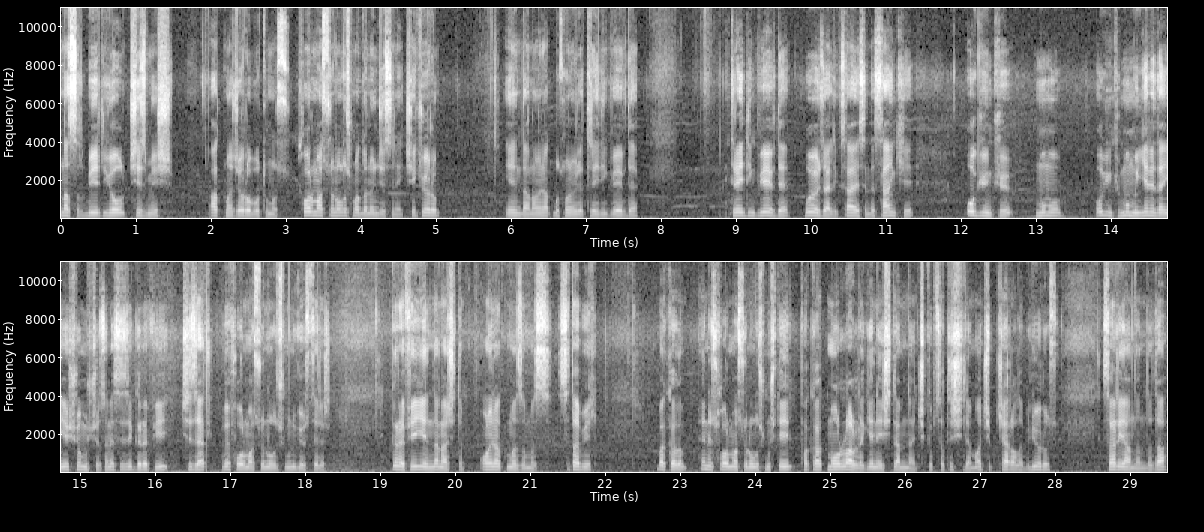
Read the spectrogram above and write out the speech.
nasıl bir yol çizmiş atmaca robotumuz. Formasyon oluşmadan öncesine çekiyorum. Yeniden oynat butonuyla Trading Wave'de. Trading Wave'de bu özellik sayesinde sanki o günkü mumu o günkü mumu yeniden yaşıyormuşçasına sizi grafiği çizer ve formasyon oluşumunu gösterir. Grafiği yeniden açtım. Oynatma hızımız stabil. Bakalım henüz formasyon oluşmuş değil fakat morlarla gene işlemden çıkıp satış işlemi açıp kar alabiliyoruz. Sarı yandığında da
